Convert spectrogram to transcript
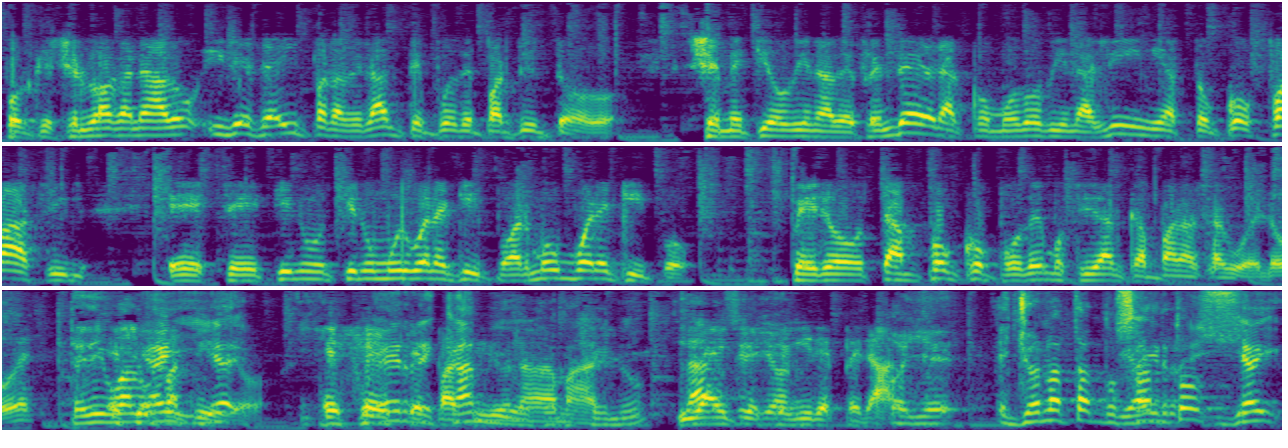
porque se lo ha ganado y desde ahí para adelante puede partir todo. Se metió bien a defender, acomodó bien las líneas, tocó fácil, este, tiene, un, tiene un muy buen equipo, armó un buen equipo. Pero tampoco podemos tirar campanas al vuelo, ¿eh? Te digo es algo, hay- partido. ya- es hay este recambio, partido nada más. Jorge, ¿no? Y Claro, hay que seguir esperando. Oye, Jonathan Dos Ya hay- Santos. ya hay-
